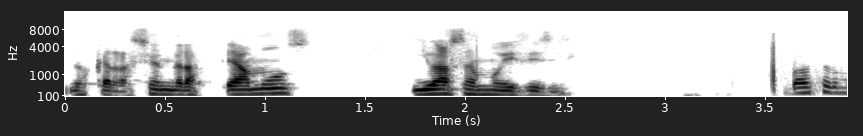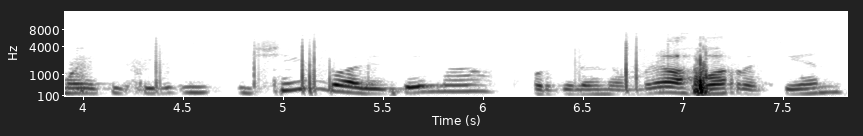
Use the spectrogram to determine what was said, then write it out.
los que recién drafteamos, y va a ser muy difícil. Va a ser muy difícil. Y, y yendo al tema, porque lo nombrabas vos recién,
